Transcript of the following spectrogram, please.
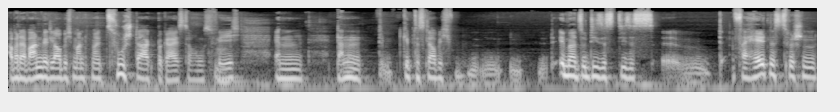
aber da waren wir, glaube ich, manchmal zu stark begeisterungsfähig. Mhm. Ähm, dann gibt es, glaube ich, immer so dieses, dieses äh, Verhältnis zwischen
